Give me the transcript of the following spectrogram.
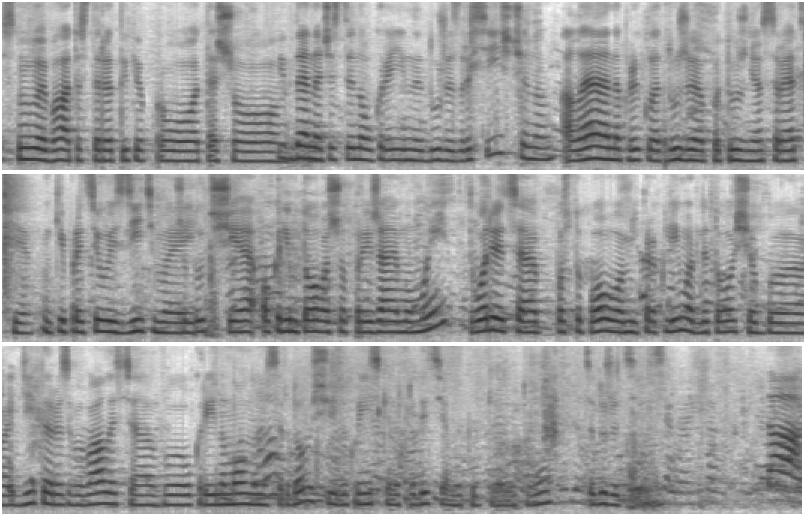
Існує багато стереотипів про те, що південна частина України дуже зросійщена, але, наприклад, дуже потужні осередки, які працюють з дітьми. І тут ще, окрім того, що приїжджаємо ми, створюється поступово мікроклімат для того, щоб е, діти розвивалися в україномовному середовищі з українськими традиціями і культурою. Тому це дуже цінно. Так,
